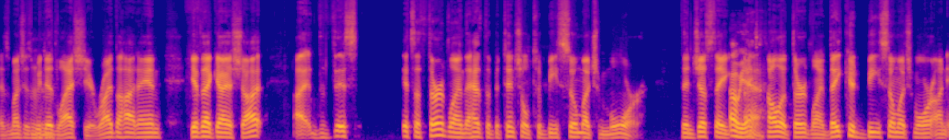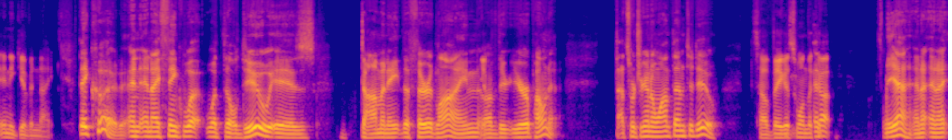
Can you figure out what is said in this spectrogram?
as much as mm-hmm. we did last year. Ride the hot hand. Give that guy a shot. I, this it's a third line that has the potential to be so much more than just a, oh, yeah. A solid third line. They could be so much more on any given night. They could. And and I think what what they'll do is dominate the third line yep. of the, your opponent. That's what you're going to want them to do. That's how Vegas won the and, cup. Yeah, and and I,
